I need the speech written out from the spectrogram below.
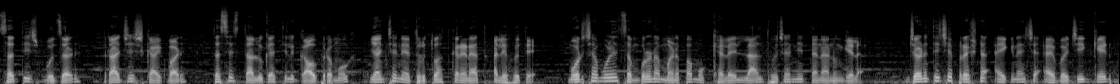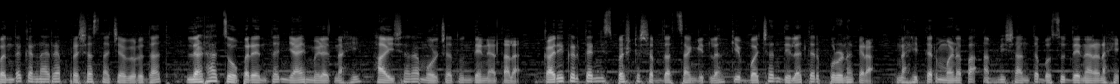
सतीश बुजड राजेश गायकवाड तसेच तालुक्यातील गावप्रमुख यांच्या नेतृत्वात करण्यात आले होते. मोर्चामुळे संपूर्ण मनपा मुख्यालय लाल ध्वजांनी तणानून गेलं. जनतेचे प्रश्न ऐकण्याच्या ऐवजी गेट बंद करणाऱ्या प्रशासनाच्या विरोधात लढा जोपर्यंत न्याय मिळत नाही हा इशारा मोर्चातून देण्यात आला. कार्यकर्त्यांनी स्पष्ट शब्दात सांगितलं की वचन दिलं तर पूर्ण करा नाहीतर मनपा आम्ही शांत बसू देणार नाही.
